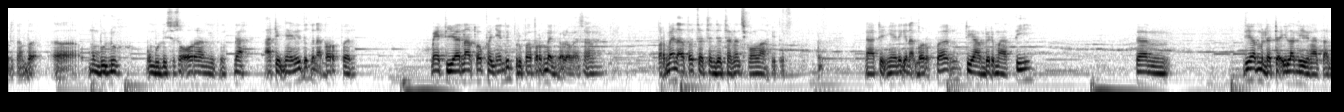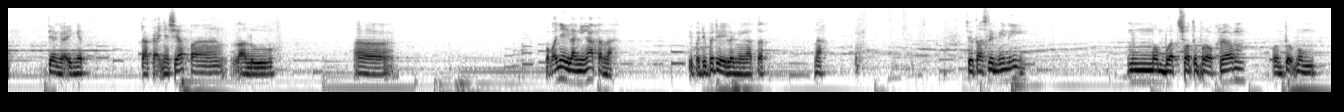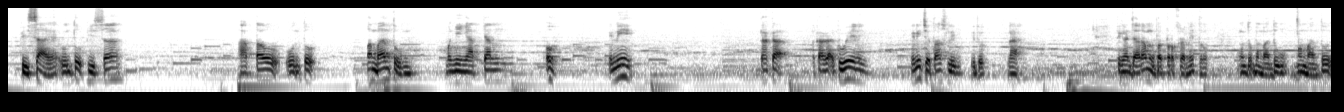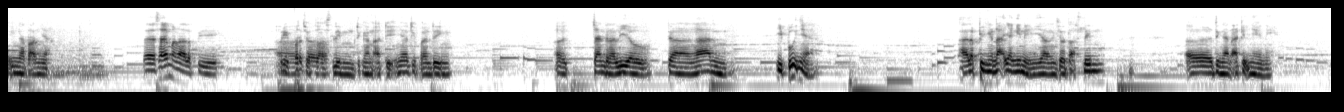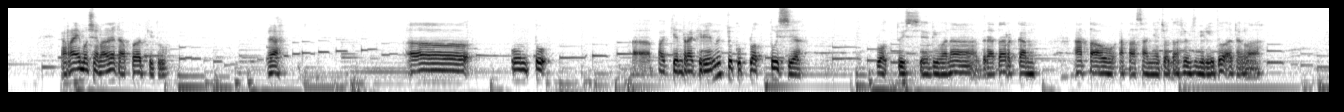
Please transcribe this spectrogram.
bertambah uh, membunuh membunuh seseorang gitu nah adiknya ini tuh kena korban media narkobanya itu berupa permen kalau nggak salah permen atau jajan-jajanan sekolah gitu Nah adiknya ini kena korban, dia hampir mati dan dia mendadak hilang ingatan. Dia nggak inget kakaknya siapa, lalu uh, pokoknya hilang ingatan lah. Tiba-tiba dia hilang ingatan. Nah, Joe Taslim ini membuat suatu program untuk mem bisa ya, untuk bisa atau untuk membantu mengingatkan oh ini kakak kakak gue nih ini Jota Slim gitu. Nah dengan cara membuat program itu untuk membantu membantu ingatannya nah, saya malah lebih prefer uh, Jota Slim dengan adiknya dibanding uh, Chandra Leo dengan ibunya. Uh, lebih enak yang ini yang Joe Taslim uh, dengan adiknya ini. Karena emosionalnya dapat gitu. Nah uh, untuk uh, bagian terakhir ini cukup plot twist ya plot twist yang di mana ternyata rekan atau atasannya Joe Taslim sendiri itu adalah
